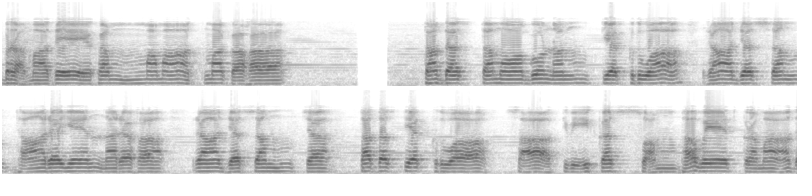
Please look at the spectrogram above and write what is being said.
भ्रमदेहं ममात्मकः ततस्तमोगुणं त्यक्त्वा राजसं धारयेन्नरः राजसं च ततस्त्यक्त्वा सात्विकस्वं भवेत्क्रमाद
